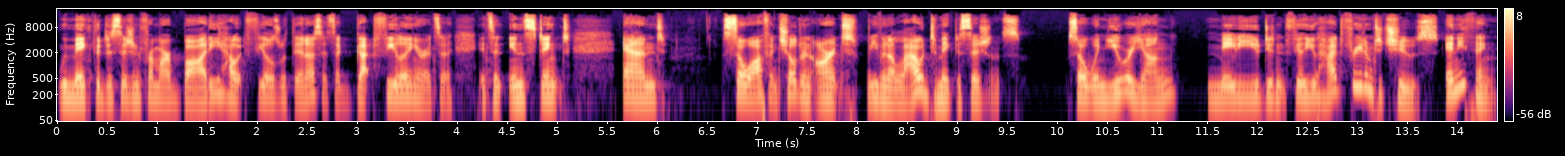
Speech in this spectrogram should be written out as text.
we make the decision from our body how it feels within us it's a gut feeling or it's a it's an instinct and so often children aren't even allowed to make decisions so when you were young maybe you didn't feel you had freedom to choose anything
